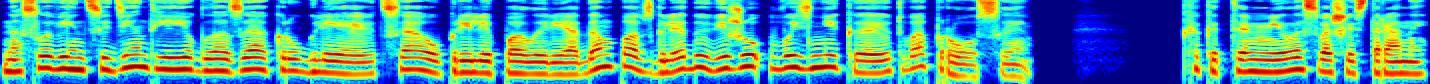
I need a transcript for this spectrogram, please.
На слове «инцидент» ее глаза округляются, а у прилипалы рядом по взгляду вижу возникают вопросы. «Как это мило с вашей стороны»,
